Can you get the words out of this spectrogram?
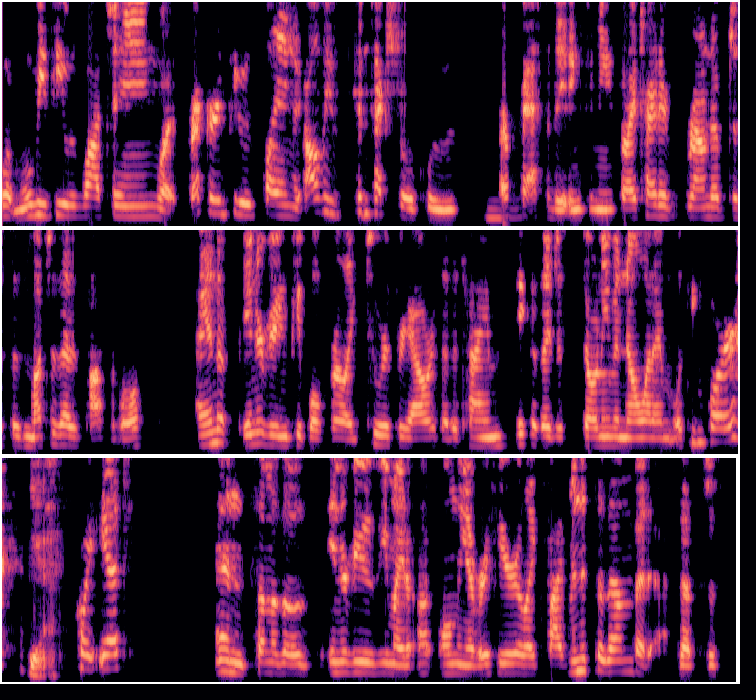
what movies he was watching, what records he was playing, like all these contextual clues mm-hmm. are fascinating to me. So I try to round up just as much of that as possible. I end up interviewing people for like two or three hours at a time because I just don't even know what I'm looking for. Yeah. quite yet. And some of those interviews, you might only ever hear like five minutes of them, but that's just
